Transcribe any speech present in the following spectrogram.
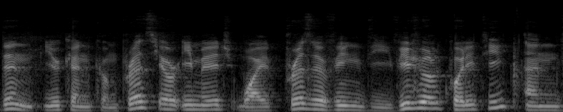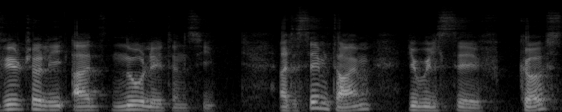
then you can compress your image while preserving the visual quality and virtually add no latency. At the same time, you will save cost,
